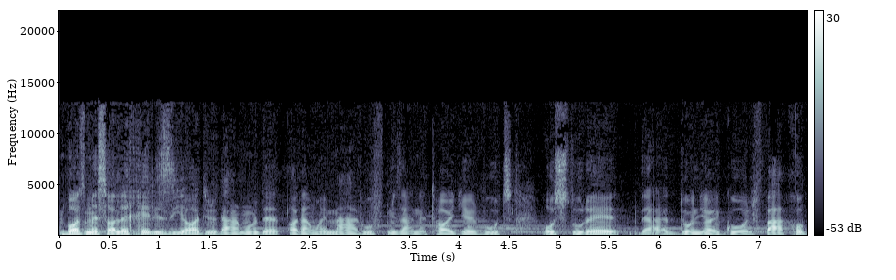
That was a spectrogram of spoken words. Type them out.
باز مثال خیلی زیادی رو در مورد آدم های معروف می‌زنه. تایگر وودز استوره دنیای گلف و خب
